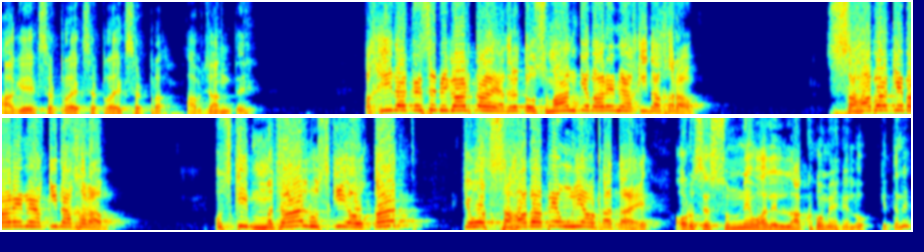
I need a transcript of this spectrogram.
आगे एक्सेट्रा एक्सेट्रा एक्सेट्रा आप जानते हैं। अकीदा कैसे बिगाड़ता है? हज़रत उस्मान के बारे में अकीदा खराब। सहाबा के बारे में अकीदा खराब। उसकी मजाल, उसकी औकात कि वो सहाबा पे उंगलियाँ उठाता है। और उसे सुनने वाले लाखों में हैं लोग। कितने?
